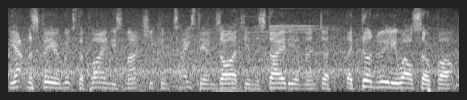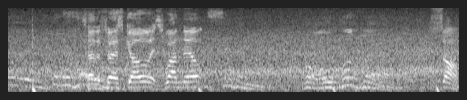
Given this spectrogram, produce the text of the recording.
the atmosphere in which they're playing this match. You can taste the anxiety in the stadium, and uh, they've done really well so far. So the first goal, it's 1-0. Paul Pogba. Son.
